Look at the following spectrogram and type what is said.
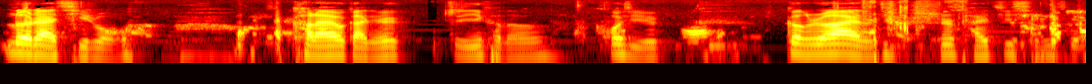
乐在其中。看来我感觉自己可能或许更热爱的就是拍剧情片。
